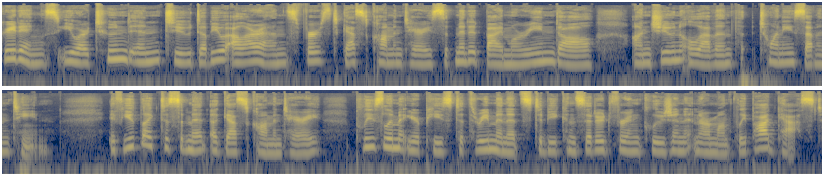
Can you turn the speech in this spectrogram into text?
Greetings. You are tuned in to WLRN's first guest commentary submitted by Maureen Dahl on June 11th, 2017. If you'd like to submit a guest commentary, please limit your piece to three minutes to be considered for inclusion in our monthly podcast.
